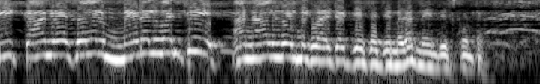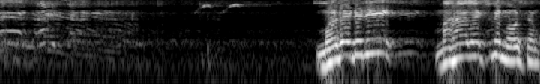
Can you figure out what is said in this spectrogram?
ఈ కాంగ్రెస్ వాళ్ళని మెడలు వంచి ఆ నాలుగు వేలు మీకు వైటౌట్ చేసే జిమ్మేదారు నేను తీసుకుంటా. మొదటిది మహాలక్ష్మి మోసం.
